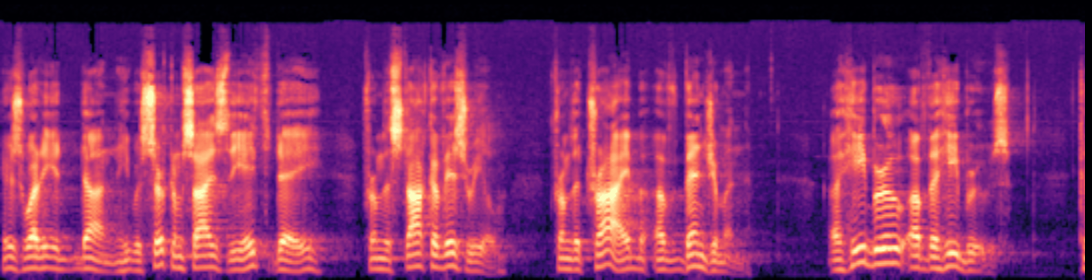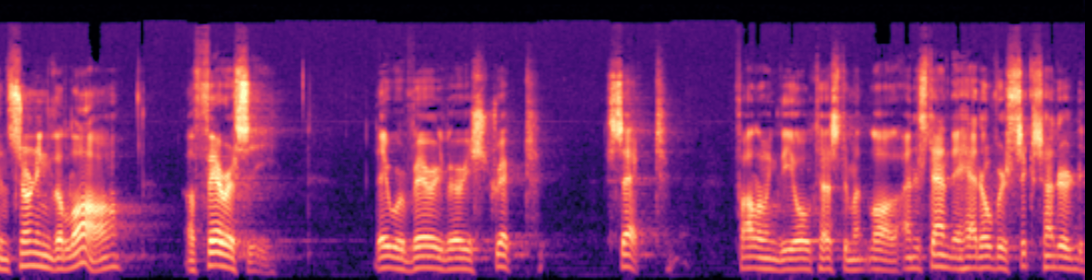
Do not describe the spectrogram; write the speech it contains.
Here's what he had done he was circumcised the eighth day from the stock of Israel, from the tribe of Benjamin, a Hebrew of the Hebrews. Concerning the law, a Pharisee. They were very, very strict sect following the Old Testament law. I understand they had over 600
